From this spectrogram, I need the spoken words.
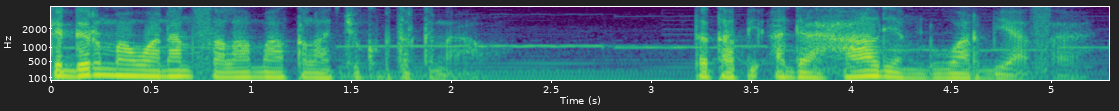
Kedermawanan Salama telah cukup terkenal. Tetapi ada hal yang luar biasa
